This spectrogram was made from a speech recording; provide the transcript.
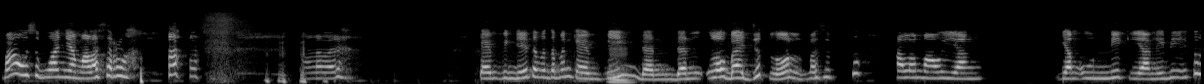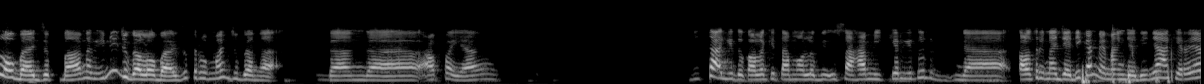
mau semuanya malah seru. Malah camping jadi teman-teman camping dan dan low budget loh. Maksud tuh kalau mau yang yang unik yang ini itu low budget banget. Ini juga low budget rumah juga nggak nggak nggak apa ya bisa gitu kalau kita mau lebih usaha mikir gitu nggak kalau terima jadi kan memang jadinya akhirnya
